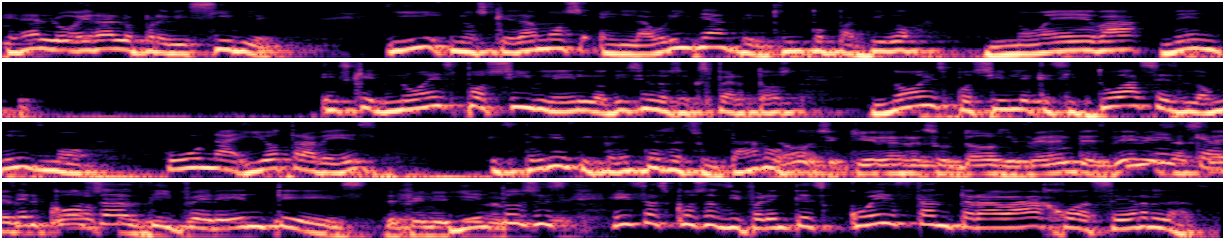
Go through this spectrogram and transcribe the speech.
Era lo, era lo previsible. Y nos quedamos en la orilla del quinto partido nuevamente es que no es posible, lo dicen los expertos, no es posible que si tú haces lo mismo una y otra vez, esperes diferentes resultados. No, si quieres resultados diferentes, debes Tienes hacer, que hacer cosas, diferentes. Definitivamente. Y entonces esas cosas diferentes cuestan trabajo hacerlas.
